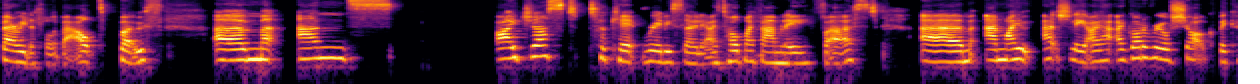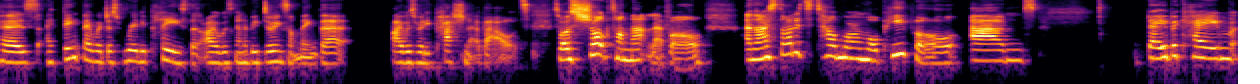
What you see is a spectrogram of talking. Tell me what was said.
very little about both, um, and I just took it really slowly. I told my family first. Um, and my actually I, I got a real shock because I think they were just really pleased that I was going to be doing something that I was really passionate about. So I was shocked on that level. And then I started to tell more and more people and they became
